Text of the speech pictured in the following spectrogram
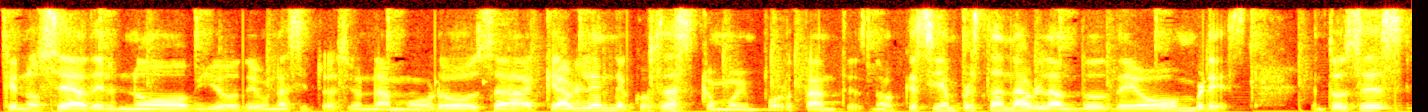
que no sea del novio, de una situación amorosa, que hablen de cosas como importantes, ¿no? Que siempre están hablando de hombres. Entonces,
